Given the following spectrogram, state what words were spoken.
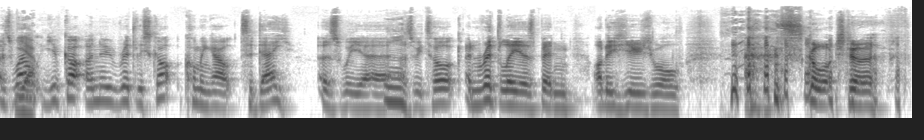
as well, Yeah. you've got a new Ridley Scott coming out today as we uh, Mm. as we talk, and Ridley has been on his usual scorched earth.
